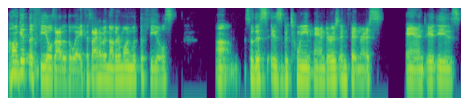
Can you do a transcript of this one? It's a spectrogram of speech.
I'll get the feels out of the way because I have another one with the feels. Um, so this is between Anders and Fenris, and it is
